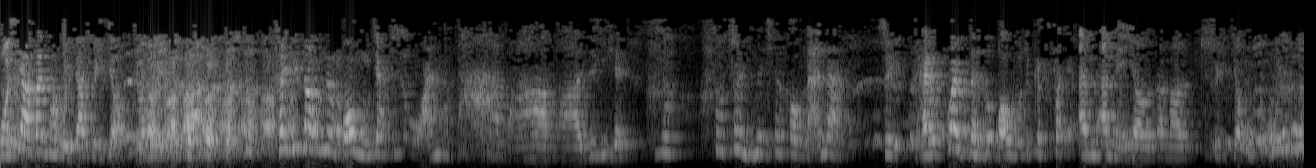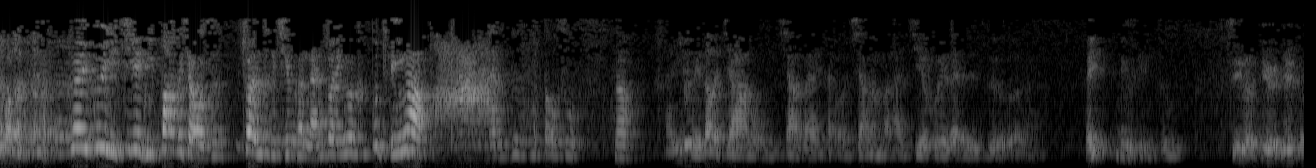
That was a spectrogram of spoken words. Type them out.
我下班他回家睡觉，知道吧？他一到那个保姆家就是玩的啪啪啪这一天。他说：“他说赚你的钱好难呐，所以还怪不得很多保姆这个塞安安眠药让他睡觉，我我知道吧？在这一季你八个小时赚这个钱很难赚，因为不停啊，啪，你这到处那他一回到家，我们下班，我下班把他接回来的时候，哎，六点钟睡到第二天早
